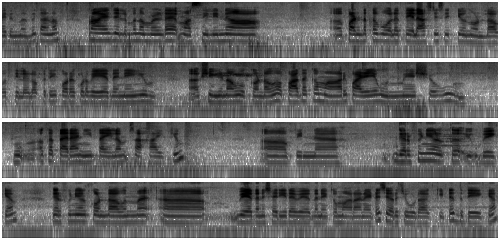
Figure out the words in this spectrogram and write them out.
വരുന്നത്. കാരണം പ്രായം ചെല്ലുമ്പോൾ നമ്മളുടെ മസിലിന് ആ പണ്ടത്തെ പോലത്തെ എലാസ്റ്റിസിറ്റി ഒന്നും ഉണ്ടാവത്തില്ലല്ലോ. അപ്പോഴത്തേക്ക് കുറേ കൂടെ വേദനയും ക്ഷീണവും ഒക്കെ ഉണ്ടാവും. അപ്പോൾ അതൊക്കെ മാറി പഴയ ഉന്മേഷവും ഒക്കെ തരാൻ ഈ തൈലം സഹായിക്കും. പിന്നെ ഗർഭിണികൾക്ക് ഉപയോഗിക്കാം. ഗർഭിണികൾക്ക് ഉണ്ടാവുന്ന വേദന ശരീരവേദനയൊക്കെ മാറാനായിട്ട് ചെറു ചൂടാക്കിയിട്ട് ഇത് തേക്കാം.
